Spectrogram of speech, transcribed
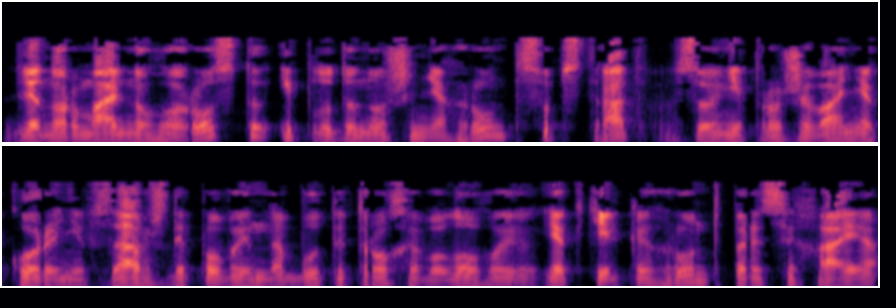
Для нормального росту і плодоношення ґрунт субстрат в зоні проживання коренів завжди повинна бути трохи вологою, як тільки ґрунт пересихає,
